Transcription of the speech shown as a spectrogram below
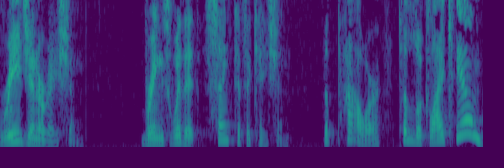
regeneration brings with it sanctification, the power to look like Him.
